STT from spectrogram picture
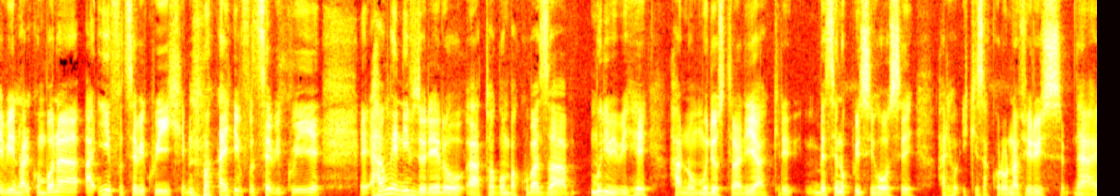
ibintu ariko mbona ah, yifutse bikwiye. Mbona yifutse bikwiye. Eh, hamwe n'ivyo rero ah, twagomba kubaza muri ibi bihe hano muri australia mbese no ku isi hose hariho ikiza coronavirus. Ah,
